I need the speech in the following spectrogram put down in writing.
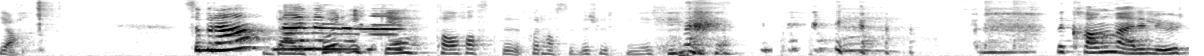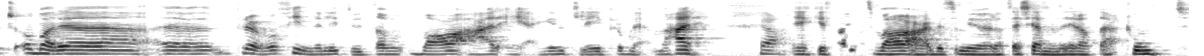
Ja. Så bra. Derfor ikke ta haste, forhastede slutninger. Det kan være lurt å bare uh, prøve å finne litt ut av hva er egentlig problemet her. Ja. Ikke sant? Hva er det som gjør at jeg kjenner at det er tungt?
